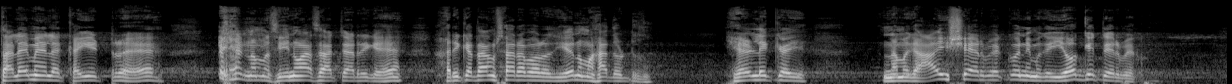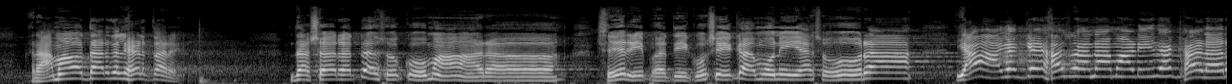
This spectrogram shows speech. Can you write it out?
ತಲೆ ಮೇಲೆ ಕೈ ಇಟ್ಟರೆ ನಮ್ಮ ಶ್ರೀನಿವಾಸಾಚಾರ್ಯರಿಗೆ ಹರಿಕಥಾಂಸಾರ ಬರೋದು ಏನು ಮಹಾ ದೊಡ್ಡದು. ಹೇಳಲಿಕ್ಕೆ ನಮಗೆ ಆಯುಷ್ಯ ಇರಬೇಕು, ನಿಮಗೆ ಯೋಗ್ಯತೆ ಇರಬೇಕು. ರಾಮಾವತಾರದಲ್ಲಿ ಹೇಳ್ತಾರೆ, ದಶರಥ ಸುಕುಮಾರ, ಸೇರಿಪತಿ ಕುಶಿಕ ಮುನಿಯ ಸೂರ, ಯಾಗಕ್ಕೆ ಹಸನ ಮಾಡಿದ ಖಳರ.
